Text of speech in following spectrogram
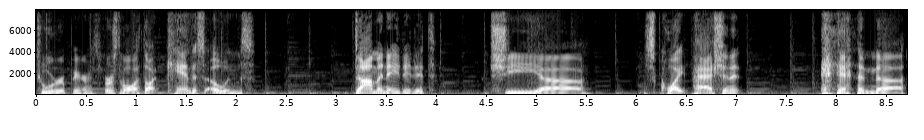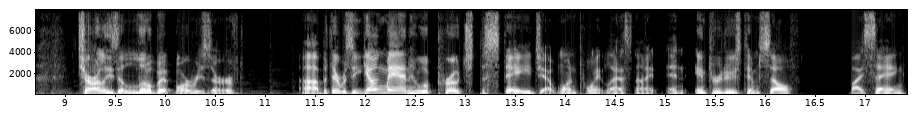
tour appearance. First of all, I thought Candace Owens dominated it. She uh, was quite passionate, and uh, Charlie's a little bit more reserved. Uh, but there was a young man who approached the stage at one point last night and introduced himself by saying,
